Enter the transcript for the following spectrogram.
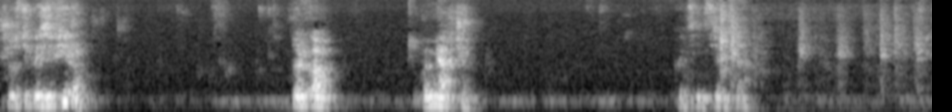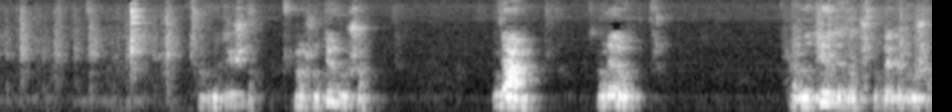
что-то типа зефира. Только помягче консистенция. А внутри что? Ну, внутри груша. Да. Вот это вот. А внутри вот эта вот штука, это груша.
